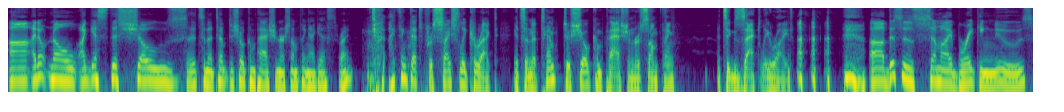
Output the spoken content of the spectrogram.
Uh, I don't know. I guess this shows it's an attempt to show compassion or something. I guess right. I think that's precisely correct. It's an attempt to show compassion or something. It's exactly right. Uh, this is semi breaking news.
